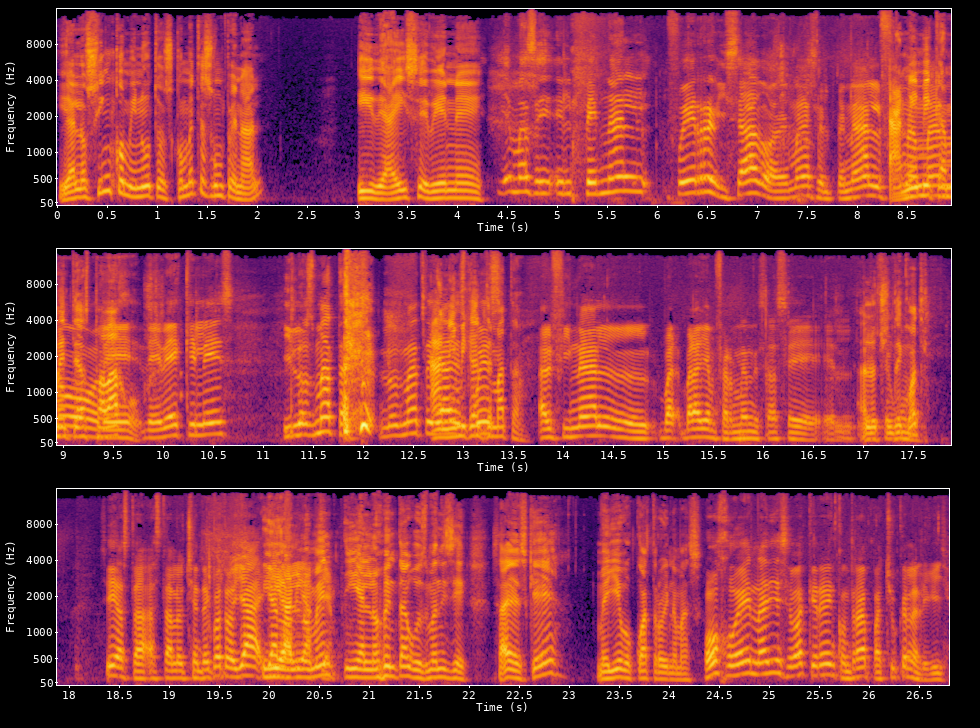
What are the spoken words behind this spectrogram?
Y a los 5 minutos cometes un penal. Y de ahí se viene. Y además eh, el penal fue revisado, además el penal fue una Anímicamente mano de, abajo. de Bekeles y los mata, los mata ya Anímicamente después, mata. Al final Brian Fernández hace el Al el 84. segundo. Sí, hasta, hasta el 84 ya, Y ya no al, había 90, tiempo. y al 90 Guzmán dice, ¿sabes qué? Me llevo cuatro hoy nada más. Ojo, eh, nadie se va a querer encontrar a Pachuca en la liguilla.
